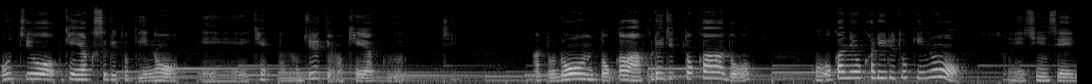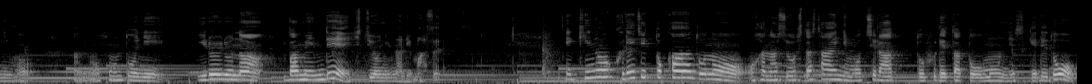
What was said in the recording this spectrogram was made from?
お家を契約する時の,、えー、けあの住居の契約あとローンとかクレジットカードお金を借りる時の、申請にもあの本当にいろいろな場面で必要になります。で昨日クレジットカードのお話をした際にもちらっと触れたと思うんですけれど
